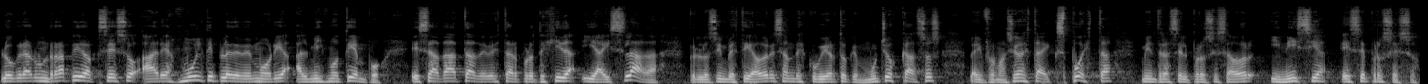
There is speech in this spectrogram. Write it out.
lograr un rápido acceso a áreas múltiples de memoria al mismo tiempo. Esa data debe estar protegida y aislada, pero los investigadores han descubierto que en muchos casos la información está expuesta mientras el procesador inicia ese proceso.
